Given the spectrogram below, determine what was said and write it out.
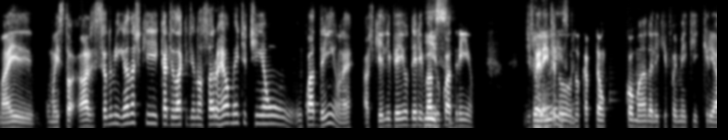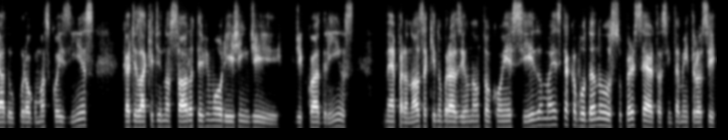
Mas uma história. Se eu não me engano, acho que Cadillac Dinossauro realmente tinha um, um quadrinho, né? Acho que ele veio derivado do Isso. quadrinho. Que eu Diferente do, isso, né? do Capitão Comando ali, que foi meio que criado por algumas coisinhas. Cadillac Dinossauro teve uma origem de, de quadrinhos, né? Para nós aqui no Brasil não tão conhecido, mas que acabou dando super certo. Assim, também trouxe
